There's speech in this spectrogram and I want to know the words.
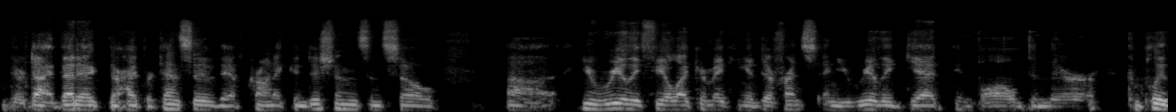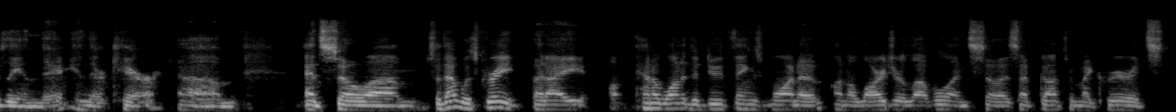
they're diabetic, they're hypertensive, they have chronic conditions. And so uh, you really feel like you're making a difference and you really get involved in their completely in their in their care. Um, and so um, so that was great, but I kind of wanted to do things more on a on a larger level. And so as I've gone through my career, it's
